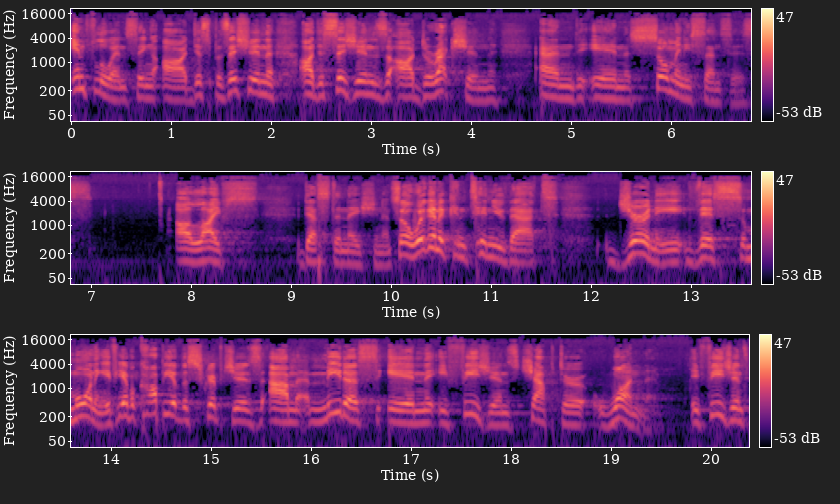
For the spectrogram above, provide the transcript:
influencing our disposition, our decisions, our direction, and in so many senses, our life's destination. And so we're going to continue that journey this morning. If you have a copy of the scriptures, um, meet us in Ephesians chapter 1. Ephesians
